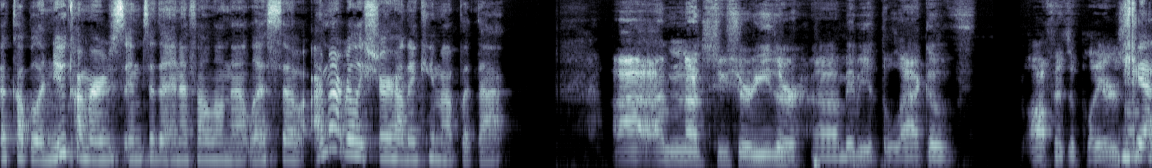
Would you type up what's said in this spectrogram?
a couple of newcomers into the NFL on that list. So I'm not really sure how they came up with that. I'm not too sure either. Uh, maybe at the lack of offensive players Yeah,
